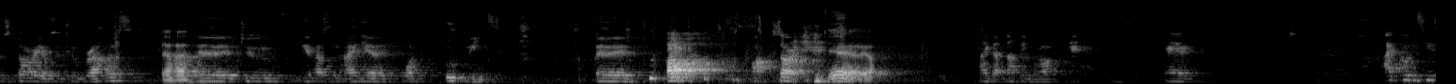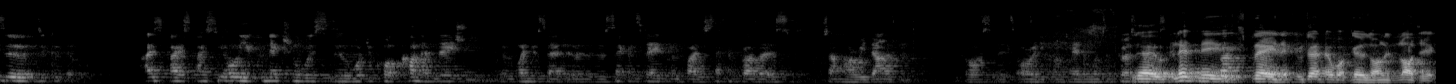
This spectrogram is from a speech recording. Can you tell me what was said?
the story of the two brothers Uh-huh. uh, to give us an idea what oop means. Uh, Oh, oh, sorry. yeah, yeah. I got nothing wrong. Um, I couldn't see the. the I, I, I see only a connection with uh, what you call condensation. Uh, when you said uh, the second statement by the second brother is somehow redundant because it's already contained in what the first So let me But- explain if you don't know what goes on in logic.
